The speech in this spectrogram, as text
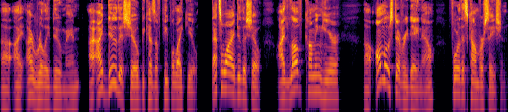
Uh, I I really do, man. I, I do this show because of people like you. That's why I do this show. I love coming here uh, almost every day now for this conversation.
